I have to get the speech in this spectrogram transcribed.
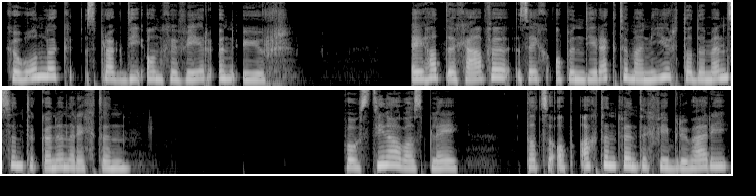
Gewoonlijk sprak die ongeveer een uur. Hij had de gave zich op een directe manier tot de mensen te kunnen richten. Faustina was blij dat ze op 28 februari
